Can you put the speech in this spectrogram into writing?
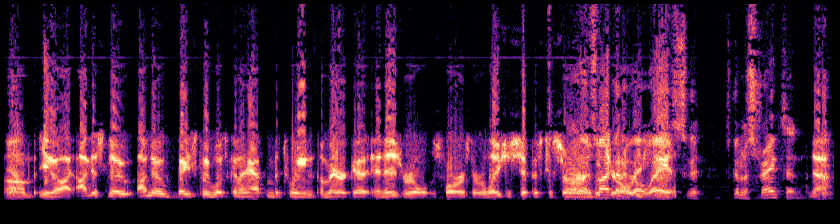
um, yeah. you know, I, I, just know I know basically what's going to happen between America and Israel as far as the relationship is concerned. Oh, it's not going to go away. It's, it's going to strengthen. No.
